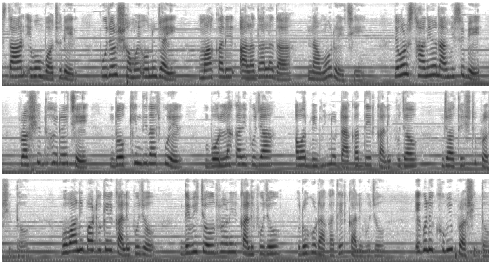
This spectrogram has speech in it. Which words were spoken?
স্থান এবং বছরের পুজোর সময় অনুযায়ী মা কালীর আলাদা আলাদা নামও রয়েছে। যেমন স্থানীয় নাম হিসেবে প্রসিদ্ধ হয়ে রয়েছে দক্ষিণ দিনাজপুরের বল্লা কালী পূজা, আবার বিভিন্ন ডাকাতদের কালী পূজাও যথেষ্ট প্রসিদ্ধ। ভবানী পাঠকের কালী পুজো, দেবী চৌধুরানীর কালী পুজো, রঘু ডাকাতের কালী পুজো, এগুলি খুবই প্রসিদ্ধ।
